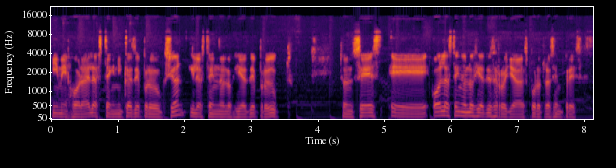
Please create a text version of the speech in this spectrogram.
y mejora de las técnicas de producción y las tecnologías de producto. Entonces, eh, o las tecnologías desarrolladas por otras empresas.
